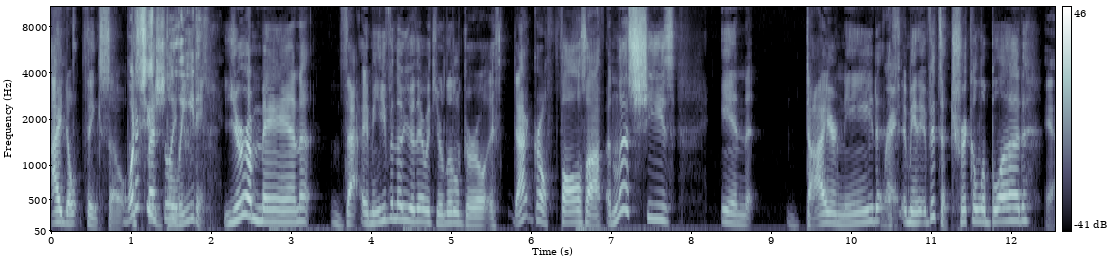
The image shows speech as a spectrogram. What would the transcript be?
I don't think so. What if she's bleeding? You're a man that I mean, even though you're there with your little girl, if that girl falls off, unless she's in dire need, Right. I mean, if it's a trickle of blood, Yeah.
